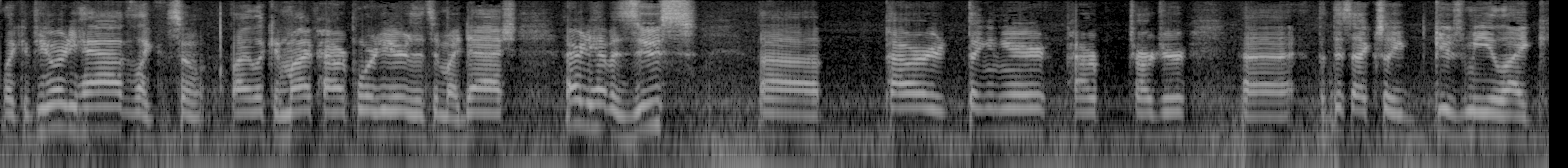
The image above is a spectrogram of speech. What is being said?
like if you already have, like, so if I look in my power port here that's in my dash, I already have a ZUS uh, power thing in here, power charger, uh, but this actually gives me like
